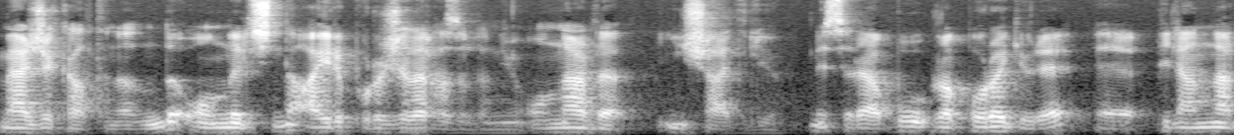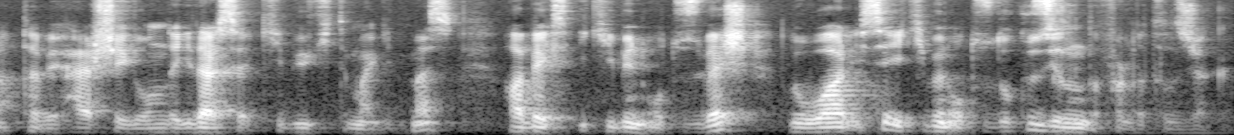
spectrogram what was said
mercek altına alındı. Onlar için de ayrı projeler hazırlanıyor. Onlar da inşa ediliyor. Mesela bu rapora göre e, planlar tabii her şey yolunda giderse ki büyük ihtimal gitmez. Hubble 2035, LUVOIR ise 2039 yılında fırlatılacak.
